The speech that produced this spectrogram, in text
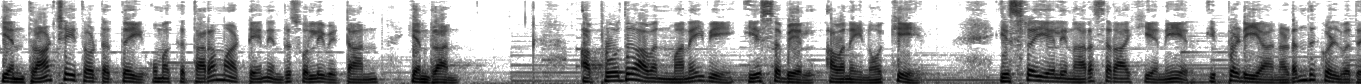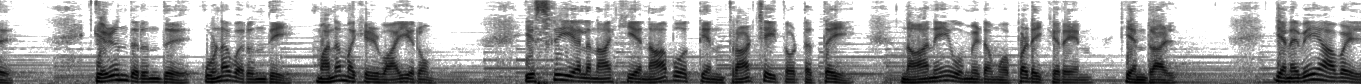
என் திராட்சை தோட்டத்தை உமக்கு தரமாட்டேன் என்று சொல்லிவிட்டான் என்றான். அப்போது அவன் மனைவி ஈசபேல் அவனை நோக்கி இஸ்ரேலின் அரசராகிய நீர் இப்படியா நடந்து கொள்வது? எழுந்திருந்து உணவருந்தி மனமகிழ்வாயிரும். இஸ்ரேலனாகிய நாபோத்தின் திராட்சை தோட்டத்தை நானே உம்மிடம் ஒப்படைக்கிறேன் என்றாள். எனவே அவள்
